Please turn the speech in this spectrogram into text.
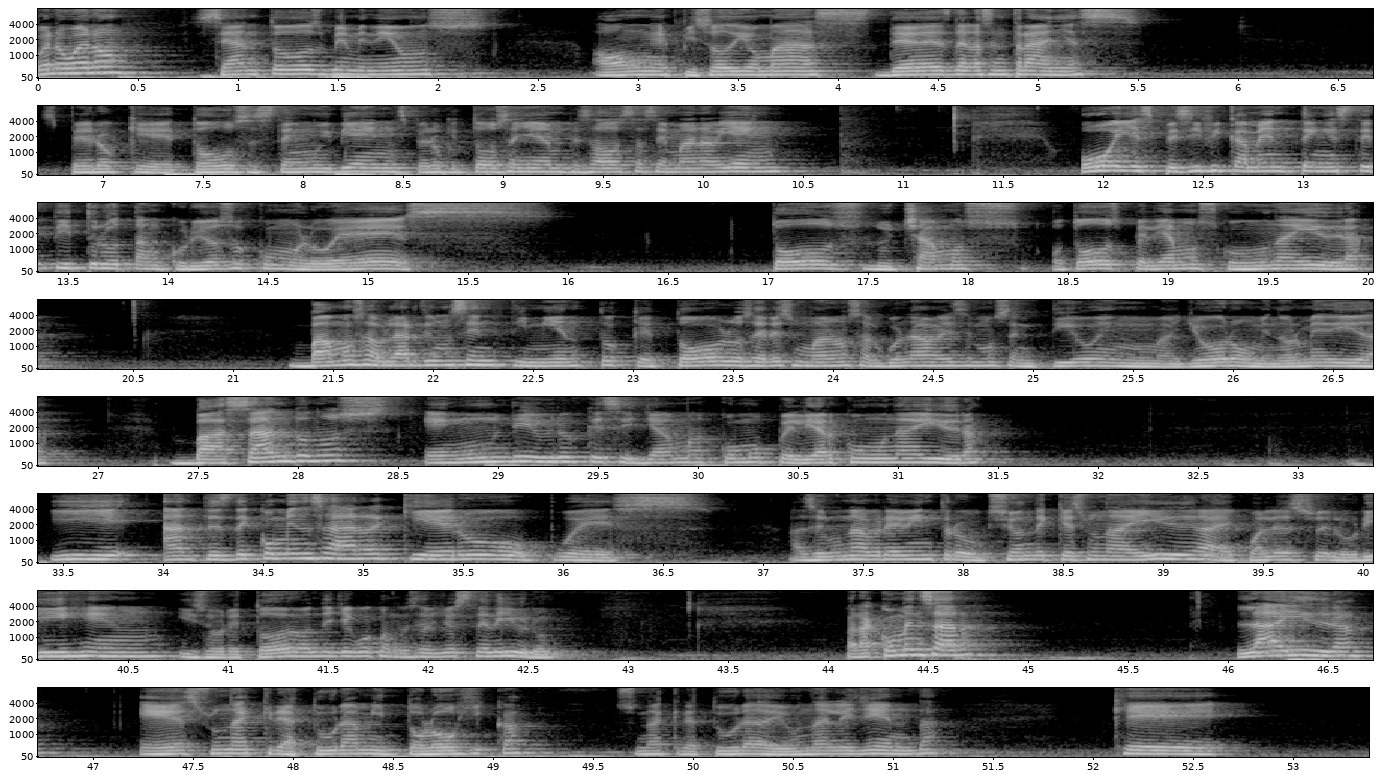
Bueno, bueno, sean todos bienvenidos a un episodio más de Desde las Entrañas. Espero que todos estén muy bien, espero que todos hayan empezado esta semana bien. Hoy específicamente en este título tan curioso como lo es, todos luchamos o todos peleamos con una hidra. Vamos a hablar de un sentimiento que todos los seres humanos alguna vez hemos sentido en mayor o menor medida basándonos en un libro que se llama Cómo pelear con una hidra. Y antes de comenzar quiero pues hacer una breve introducción de qué es una hidra, de cuál es el origen y sobre todo de dónde llego a conocer yo este libro. Para comenzar, la hidra es una criatura mitológica, es una criatura de una leyenda que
